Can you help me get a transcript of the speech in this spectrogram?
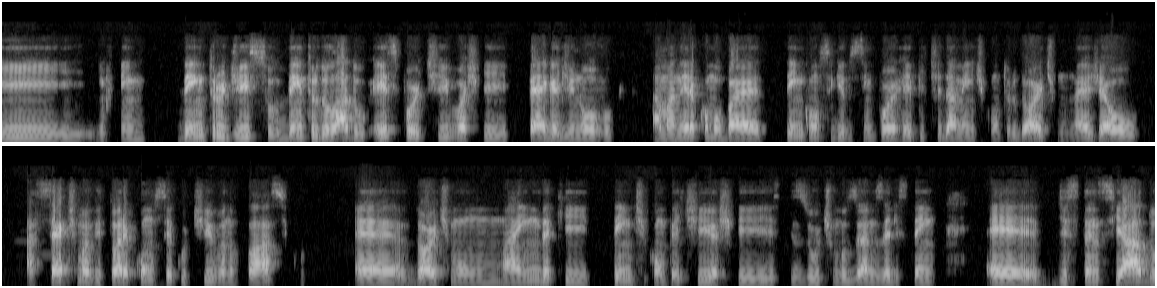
e, enfim, dentro disso, dentro do lado esportivo, acho que pega de novo a maneira como o Bayern tem conseguido se impor repetidamente contra o Dortmund, né? Já é o, a sétima vitória consecutiva no clássico. É, Dortmund, ainda que tente competir. Acho que esses últimos anos eles têm é, distanciado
